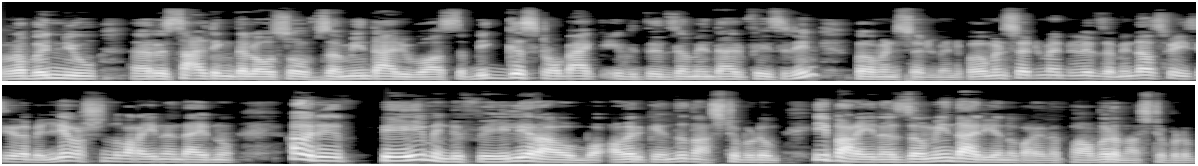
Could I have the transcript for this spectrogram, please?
revenue uh, resulting the loss of zamindari was the biggest drawback with zamindar faced in permanent settlement. Permanent settlementൽ ജമീന്ദാസ് ഫേസ് ചെയ്ത വലിയ പ്രശ്നം എന്ന് പറയുന്നത് എന്തായിരുന്നു? അവർ പേയ്മെന്റ് ഫെയിലിയർ ആകുമ്പോൾ അവർക്ക് എന്ത് നഷ്ടപ്പെടും? ഈ പറയുന്ന ജമീന്ദാരി എന്ന് പറയുന്ന പവർ നഷ്ടപ്പെടും.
